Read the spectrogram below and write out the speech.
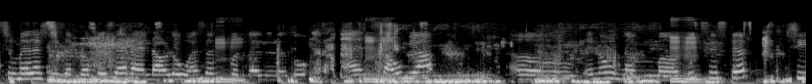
Sumedha, is a professor, and also Vasant mm. and mm. Soumya, uh, you know, the uh, mm-hmm. big sister. She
